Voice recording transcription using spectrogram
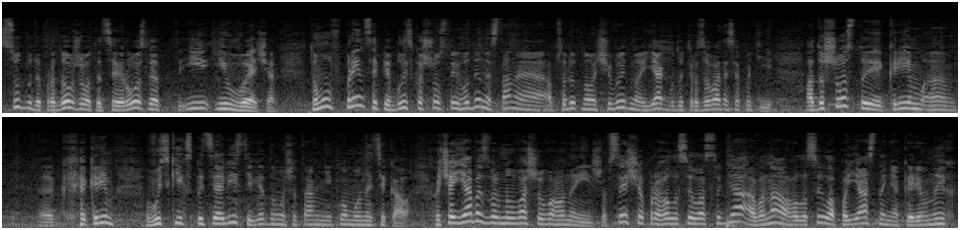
суд буде продовжувати цей розгляд і, і ввечір. Тому, в принципі, близько 6 години стане абсолютно очевидно, як будуть розвиватися події. А до 6, крім. е, Крім вузьких спеціалістів, я думаю, що там нікому не цікаво. Хоча я би звернув вашу увагу на інше. Все, що проголосила суддя, а вона оголосила пояснення керівних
